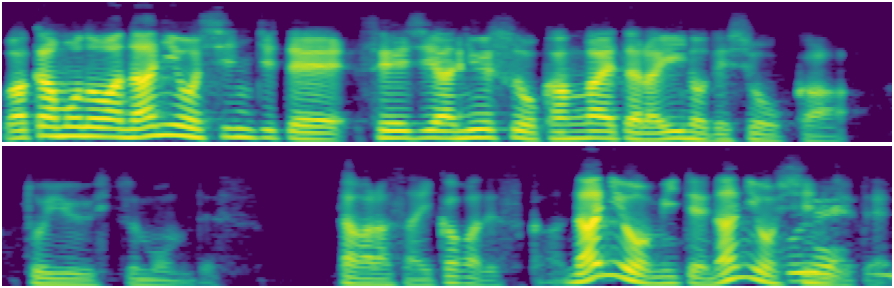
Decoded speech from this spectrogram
若者は何を信じて政治やニュースを考えたらいいのでしょうか？という質問です。田原さんいかがですか？何を見て何を信じて、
